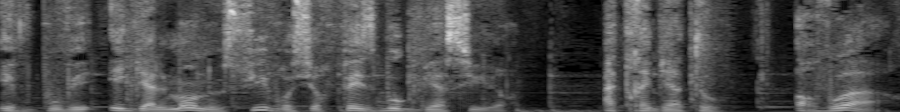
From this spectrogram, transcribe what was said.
Et vous pouvez également nous suivre sur Facebook bien sûr. À très bientôt. Au revoir.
